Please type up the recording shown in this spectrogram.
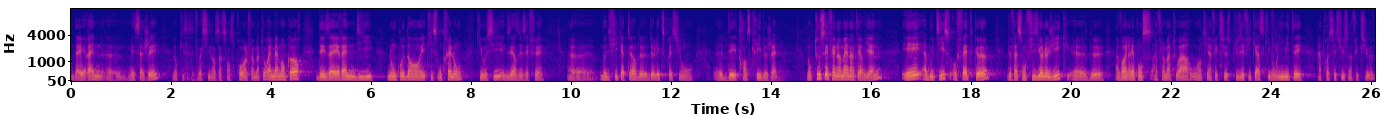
d'ARN euh, messagers, donc cette fois-ci dans un sens pro-inflammatoire, et même encore des ARN dits non codants et qui sont très longs, qui aussi exercent des effets euh, modificateurs de, l'expression des transcrits de gènes. Donc tous ces phénomènes interviennent et aboutissent au fait que, de façon physiologique, euh, d'avoir une réponse inflammatoire ou anti-infectieuse plus efficace qui vont limiter un processus infectieux,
